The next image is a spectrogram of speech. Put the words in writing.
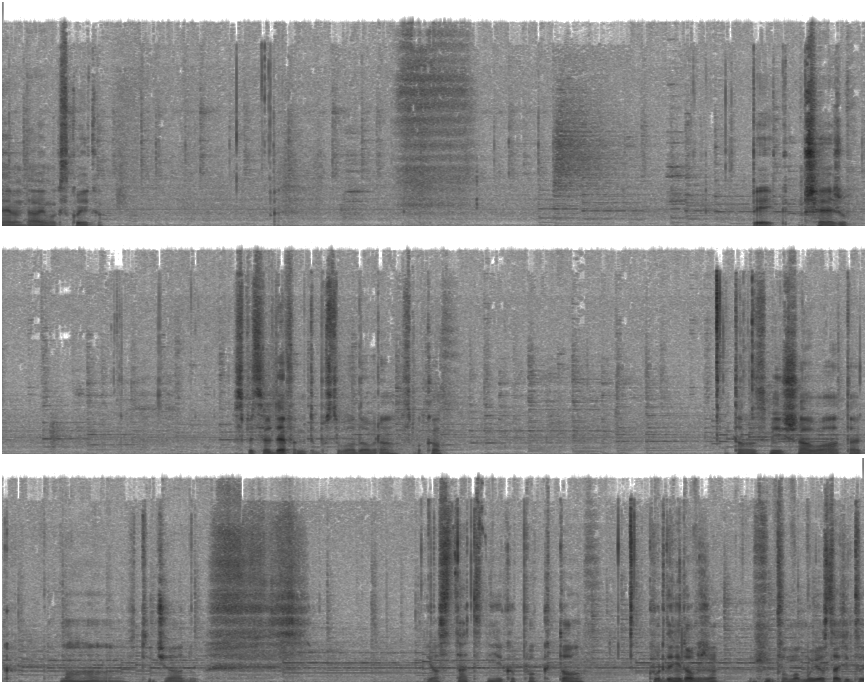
Nie wiem, dawaj Max Quake'a. Pyk, przeżył. Specjal defa mi to boostowało, dobra, spoko. To zmniejszało atak. Ma, ty dziadu. I ostatni jego pok to... Kurde, niedobrze. Bo mój ostatni to...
